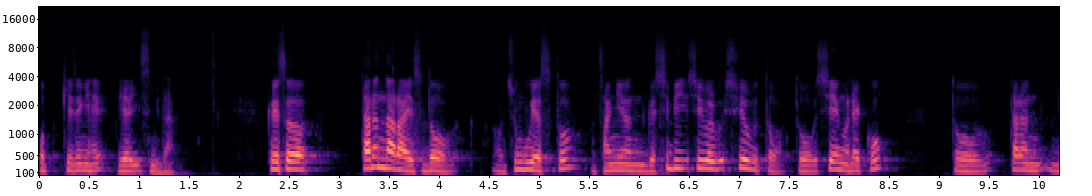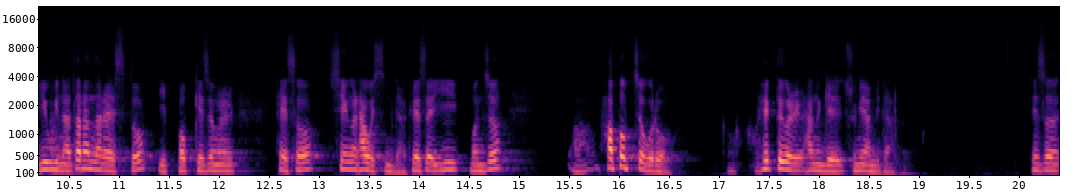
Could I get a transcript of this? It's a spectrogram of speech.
법 개정이 되어 있습니다. 그래서 다른 나라에서도 어, 중국에서도 작년 그 12, 10월, 10월부터 또 시행을 했고 또 다른 미국이나 다른 나라에서도 이 법 개정을 해서 시행을 하고 있습니다. 그래서 이 먼저 어, 합법적으로 획득을 하는 게 중요합니다. 그래서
